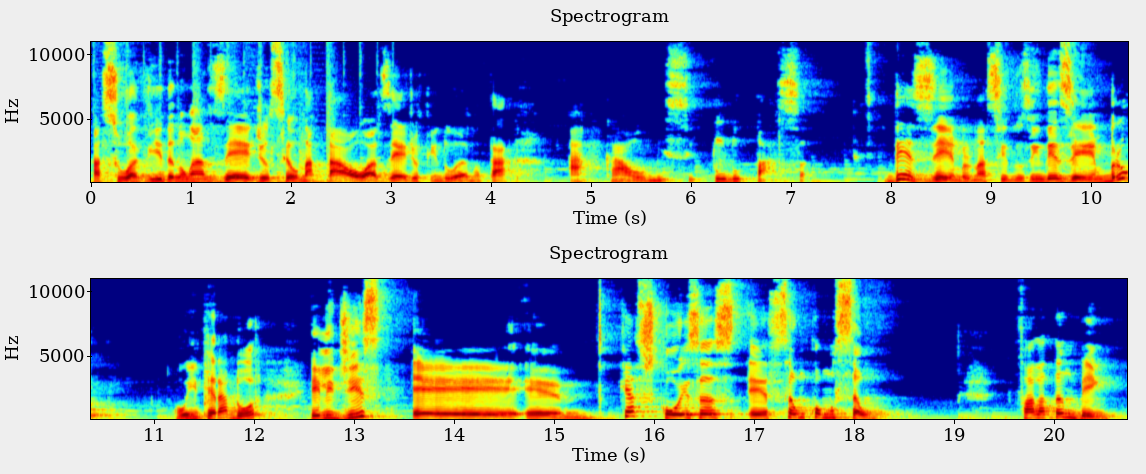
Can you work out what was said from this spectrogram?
a sua vida, não azede o seu Natal, azede o fim do ano, tá? Acalme-se, tudo passa. Dezembro, nascidos em dezembro, o imperador, ele diz é, é, que as coisas é, são como são. Fala também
